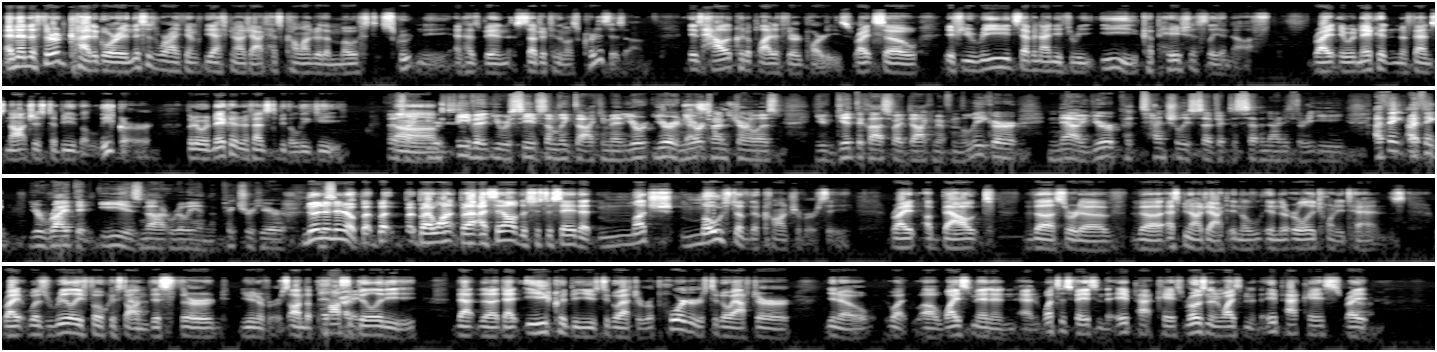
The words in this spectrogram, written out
And then the third category, and this is where I think the Espionage Act has come under the most scrutiny and has been subject to the most criticism, is how it could apply to third parties, right? So if you read 793E capaciously enough, right, it would make it an offense not just to be the leaker, but it would make it an offense to be the leakee. That's right. You um, receive it. You receive some leaked document. You're you're a New yes. York Times journalist. You get the classified document from the leaker. Now you're potentially subject to 793E. I think I think you're right that E is not really in the picture here. No, no, no, no. But but but but I want but I say all of this just to say that much most of the controversy, right, about the sort of the Espionage Act in the in the early 2010s, right, was really focused yeah. on this third universe, on the possibility. That the that E could be used to go after reporters, to go after you know what uh, Weissmann and and what's his face in the AIPAC case, Rosen and Weissmann in the AIPAC case, right?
